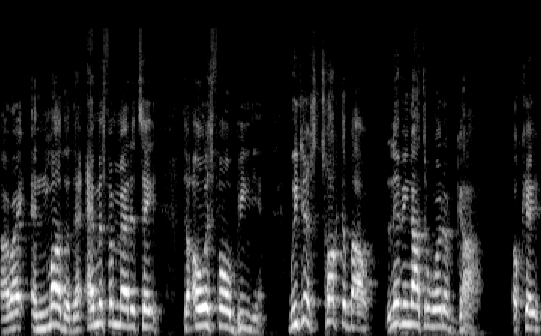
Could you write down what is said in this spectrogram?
All right. And mother, the M is for meditate. The O is for obedient. We just talked about living out the word of God. Okay.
